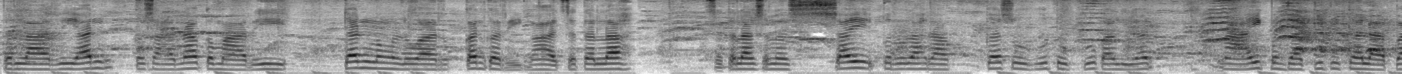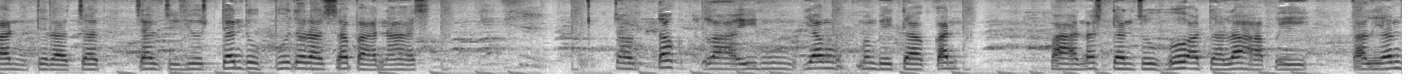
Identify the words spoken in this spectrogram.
berlarian ke sana kemari dan mengeluarkan keringat. Setelah setelah selesai berolahraga suhu tubuh kalian naik menjadi 38 derajat Celcius dan tubuh terasa panas. Contoh lain yang membedakan panas dan suhu adalah api. Kalian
